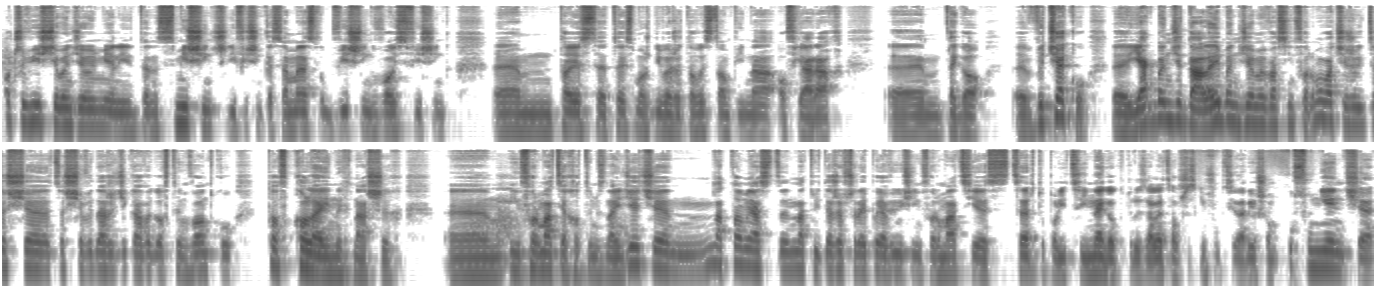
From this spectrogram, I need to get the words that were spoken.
Oczywiście będziemy mieli ten smishing, czyli phishing SMS lub phishing, voice phishing. To jest, to jest możliwe, że to wystąpi na ofiarach tego wycieku. Jak będzie dalej, będziemy Was informować. Jeżeli coś się, coś się wydarzy ciekawego w tym wątku, to w kolejnych naszych informacjach o tym znajdziecie. Natomiast na Twitterze wczoraj pojawiły się informacje z certu policyjnego, który zalecał wszystkim funkcjonariuszom usunięcie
